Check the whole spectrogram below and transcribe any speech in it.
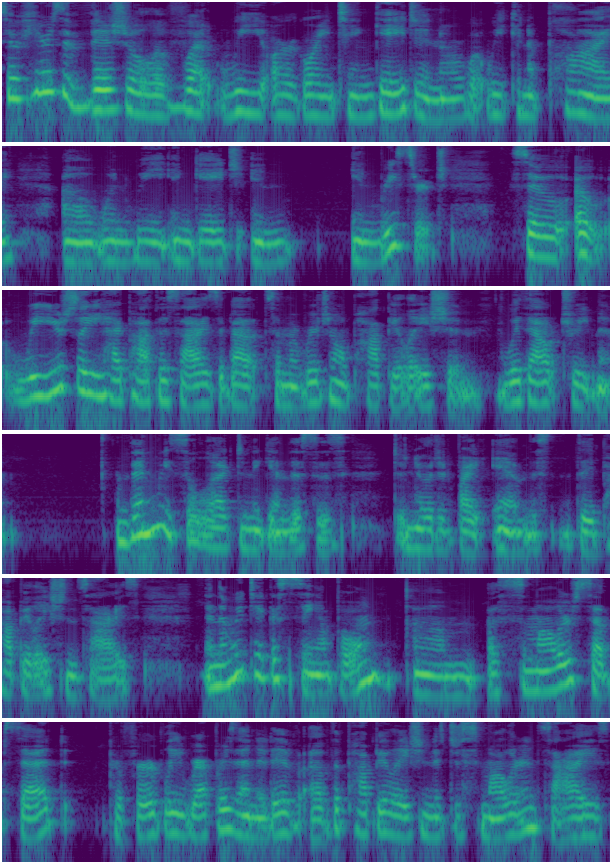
So here's a visual of what we are going to engage in or what we can apply uh, when we engage in, in research. So oh, we usually hypothesize about some original population without treatment. And then we select, and again, this is denoted by M, this, the population size. And then we take a sample, um, a smaller subset, preferably representative of the population, is just smaller in size.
